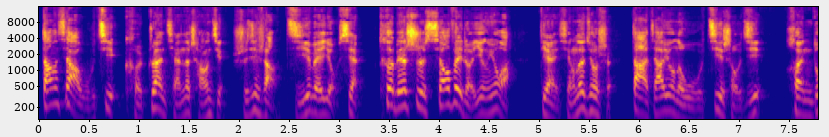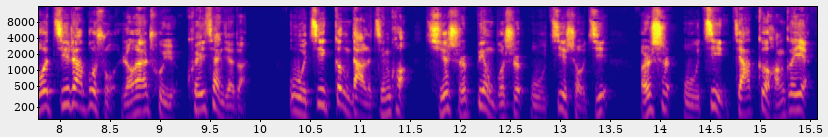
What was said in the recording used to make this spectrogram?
当下五 G 可赚钱的场景实际上极为有限，特别是消费者应用啊。典型的就是大家用的五 G 手机，很多基站部署仍然处于亏欠阶段。五 G 更大的金矿其实并不是五 G 手机，而是五 G 加各行各业，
